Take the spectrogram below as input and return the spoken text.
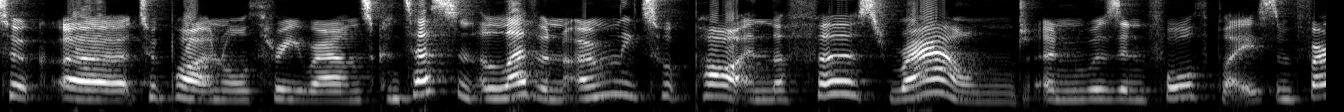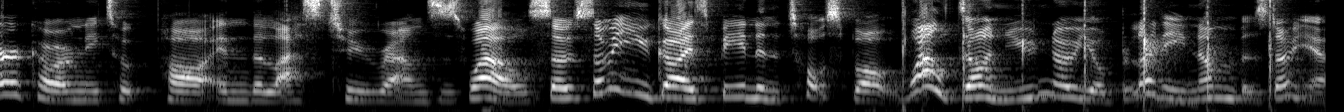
took uh, took part in all three rounds. Contestant eleven only took part in the first round and was in fourth place, and Ferrico only took part in the last two rounds as well. So some of you guys being in the top spot, well done. You know your bloody numbers, don't you?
